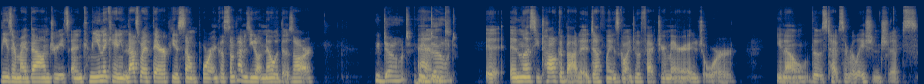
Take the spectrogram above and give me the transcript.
these are my boundaries and communicating. That's why therapy is so important because sometimes you don't know what those are. You don't. You And- don't. It, unless you talk about it, it definitely is going to affect your marriage or, you know, those types of relationships.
